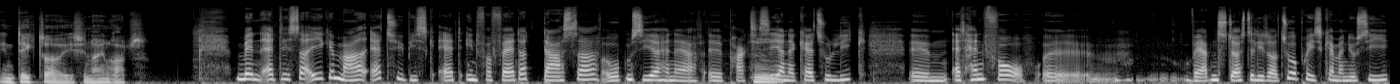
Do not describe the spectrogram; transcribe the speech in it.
en digter i sin egen ret. Men er det så ikke meget atypisk, at en forfatter, der så åben siger, at han er øh, praktiserende mm. katolik, øh, at han får øh, verdens største litteraturpris, kan man jo sige,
